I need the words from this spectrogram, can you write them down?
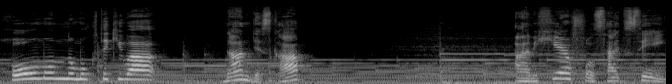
訪問の目的は何ですか？I'm here for sightseeing.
